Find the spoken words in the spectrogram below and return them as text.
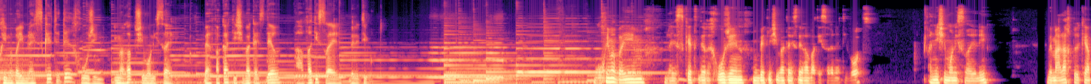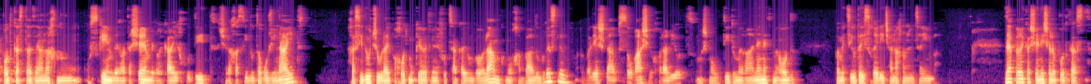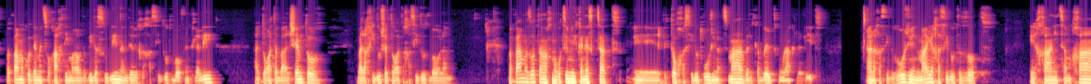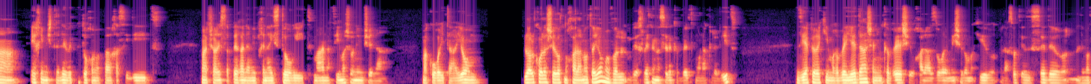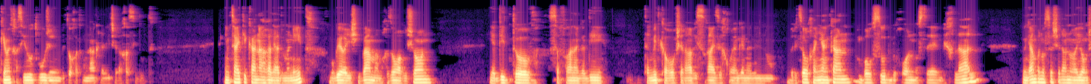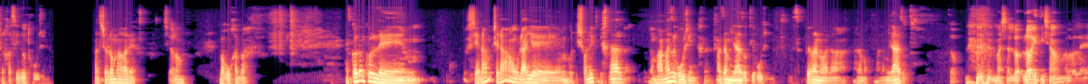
ברוכים הבאים להסכת דרך רוז'ין עם הרב שמעון ישראלי, בהפקת ישיבת ההסדר אהבת ישראל בנתיבות. ברוכים הבאים להסכת דרך רוז'ין מבית ישיבת ההסדר אהבת ישראל נתיבות. אני שמעון ישראלי. במהלך פרקי הפודקאסט הזה אנחנו עוסקים בעזרת השם בדרכה הייחודית של החסידות הרוז'ינאית, חסידות שאולי פחות מוכרת ונפוצה כיום בעולם כמו חב"ד וברסלב, אבל יש לה בשורה שיכולה להיות משמעותית ומרעננת מאוד במציאות הישראלית שאנחנו נמצאים בה. זה הפרק השני של הפודקאסט, בפעם הקודמת שוחחתי עם הרב דוד אסולין על דרך החסידות באופן כללי, על תורת הבעל שם טוב ועל החידוש של תורת החסידות בעולם. בפעם הזאת אנחנו רוצים להיכנס קצת אה, לתוך חסידות רוז'ין עצמה ולקבל תמונה כללית על החסידות רוז'ין, מהי החסידות הזאת, היכן היא צמחה, איך היא משתלבת בתוך המפה החסידית, מה אפשר לספר עליה מבחינה היסטורית, מה הענפים השונים שלה, מה קורה איתה היום. לא על כל השאלות נוכל לענות היום, אבל בהחלט ננסה לקבל תמונה כללית. זה יהיה פרק עם הרבה ידע שאני מקווה שיוכל לעזור למי שלא מכיר לעשות איזה סדר, למקם את חסידות רוז'ין בתוך התמונה הכללית של החסידות. נמצא איתי כאן ארה לידמנית, בוגר הישיבה מהמחזור הראשון, ידיד טוב, ספרן אגדי, תלמיד קרוב של הרב ישראל זכרו יגן עלינו, ולצורך העניין כאן בור סוד בכל נושא בכלל, וגם בנושא שלנו היום של חסידות רוז'ין. אז שלום ארלה. שלום. ברוך הבא. אז קודם כל, אה, שאלה, שאלה אולי אה, ראשונית בכלל, מה, מה זה רוז'ין בכלל? מה זה המילה הזאת רוז'ין? תספר לנו על, ה, על, ה, על המילה הזאת. טוב, מה שלא לא הייתי שם, אבל אה,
